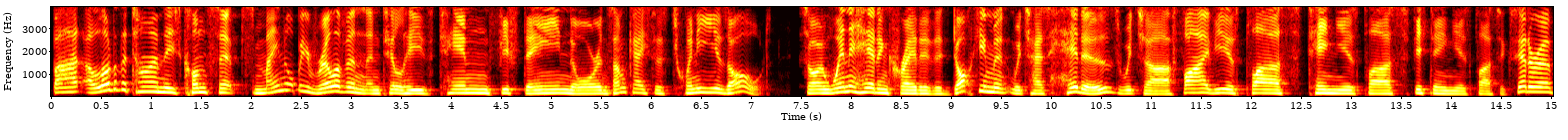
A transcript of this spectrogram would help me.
But a lot of the time, these concepts may not be relevant until he's 10, 15, or in some cases, 20 years old. So I went ahead and created a document which has headers, which are five years plus, 10 years plus, 15 years plus, etc.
